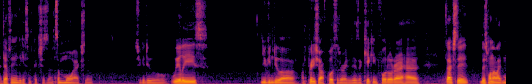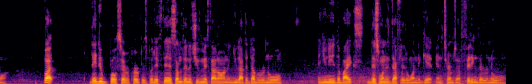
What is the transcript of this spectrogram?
I definitely need to get some pictures and some more actually. So you could do wheelies. You can do a. I'm pretty sure I've posted already. There's a kicking photo that I have. It's actually this one I like more, but they do both serve a purpose. But if there's something that you've missed out on and you got the double renewal, and you need the bikes, this one is definitely the one to get in terms of fitting the renewal.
